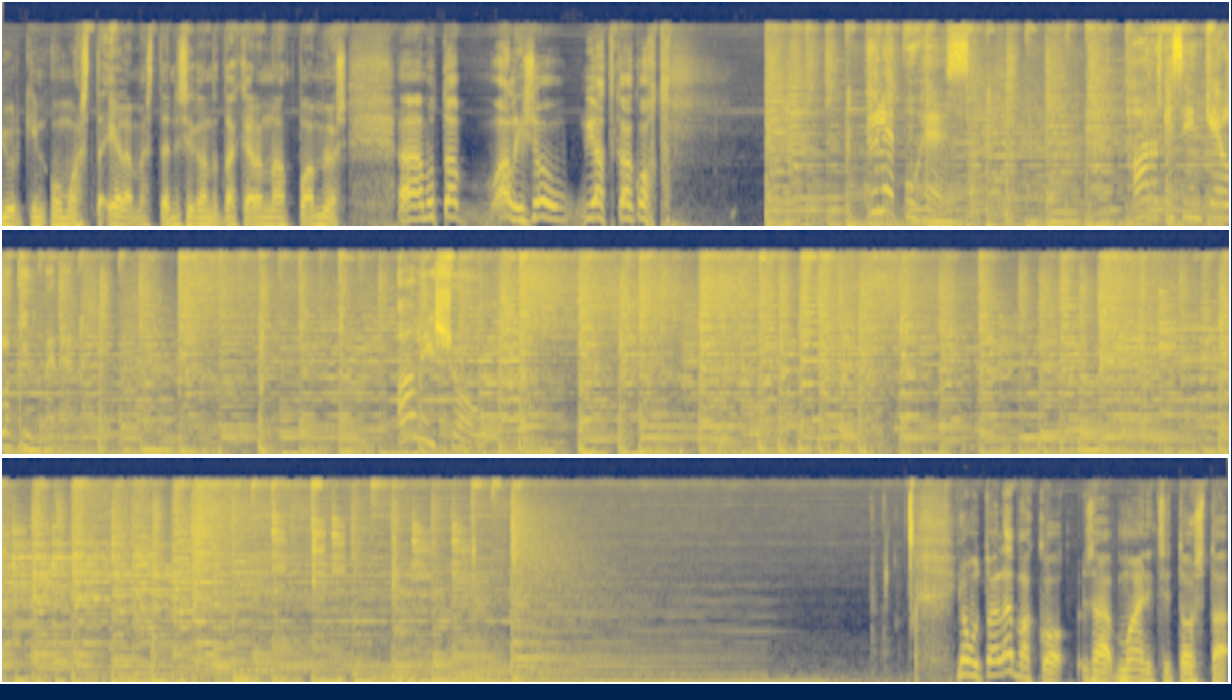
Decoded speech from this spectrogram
Jyrkin omasta elämästä, niin se kannattaa käydä nappaa myös. Ää, mutta Ali Show jatkaa kohta. Ylepuheessa arkisin kello 10. Ali Show. Joo, mutta toi lepakko, sä mainitsit tuosta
